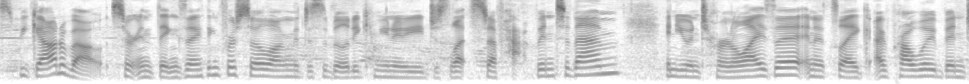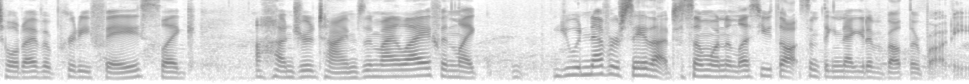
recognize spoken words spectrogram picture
speak out about certain things. And i think for so long the disability community just let stuff happen to them and you internalize it and it's like i've probably been told i have a pretty face like a hundred times in my life and like you would never say that to someone unless you thought something negative about their body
